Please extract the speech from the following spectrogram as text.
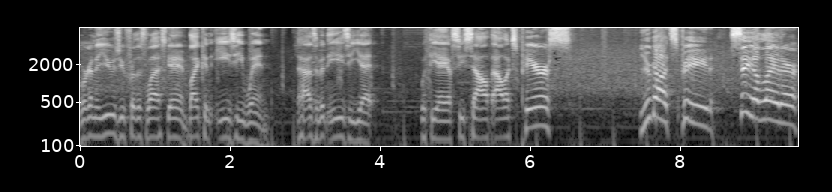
we're going to use you for this last game. Like an easy win. It hasn't been easy yet with the AFC South. Alec Pierce. You got speed. See you later.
